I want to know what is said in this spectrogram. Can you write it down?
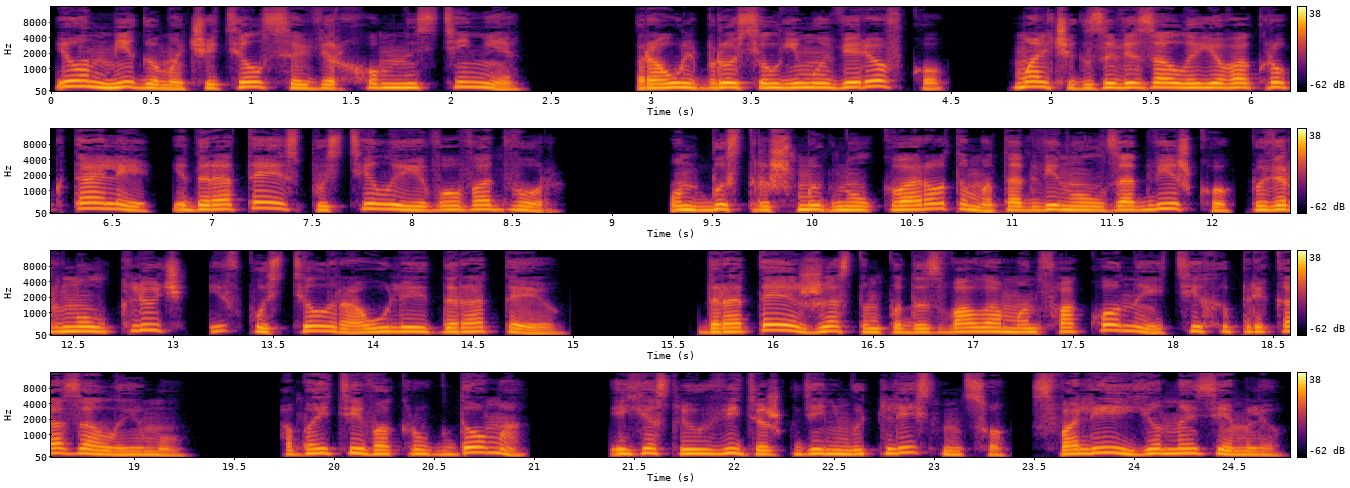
и он мигом очутился верхом на стене. Рауль бросил ему веревку, мальчик завязал ее вокруг талии, и Доротея спустила его во двор. Он быстро шмыгнул к воротам, отодвинул задвижку, повернул ключ и впустил Рауля и Доротею. Доротея жестом подозвала Монфакона и тихо приказала ему обойти вокруг дома, и если увидишь где-нибудь лестницу, свали ее на землю.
